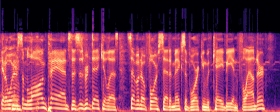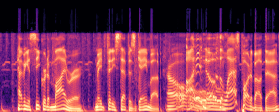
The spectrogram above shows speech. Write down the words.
gotta wear some long pants. This is ridiculous. 704 said a mix of working with KB and Flounder. Having a secret admirer made Fitty step his game up. Oh. I didn't know the last part about that.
